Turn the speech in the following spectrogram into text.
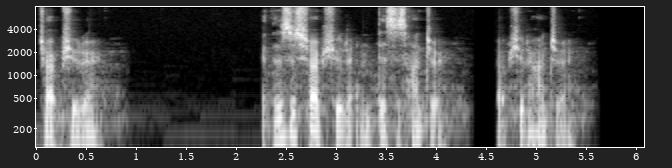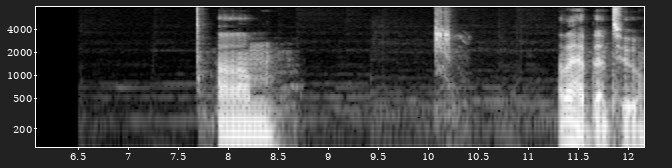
Sharpshooter. Okay, this is sharpshooter and this is hunter. Sharpshooter hunter. Um I'll have them too.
